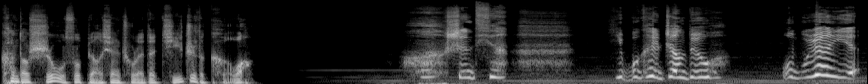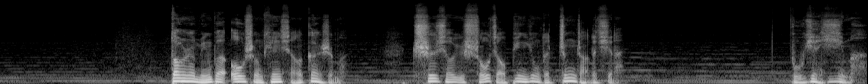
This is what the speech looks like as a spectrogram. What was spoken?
看到食物所表现出来的极致的渴望。哦，沈天，你不可以这样对我，我不愿意。当然明白欧胜天想要干什么，池小雨手脚并用的挣扎了起来。不愿意吗？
